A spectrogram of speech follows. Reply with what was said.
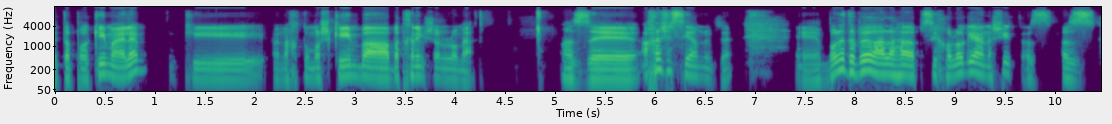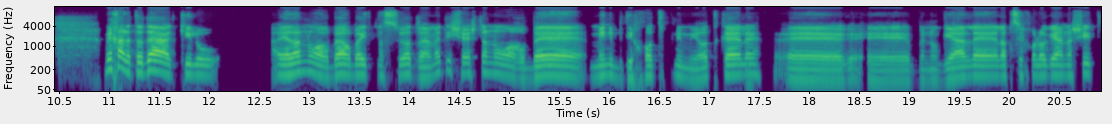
את הפרקים האלה, כי אנחנו משקיעים בתכנים שלנו לא מעט. אז אחרי שסיימנו את זה, בואו נדבר על הפסיכולוגיה הנשית. אז, אז מיכאל, אתה יודע, כאילו, היה לנו הרבה הרבה התנסויות, והאמת היא שיש לנו הרבה מיני בדיחות פנימיות כאלה אה, אה, בנוגע לפסיכולוגיה הנשית,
